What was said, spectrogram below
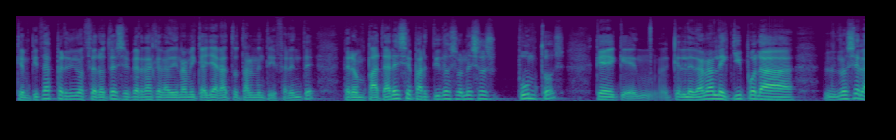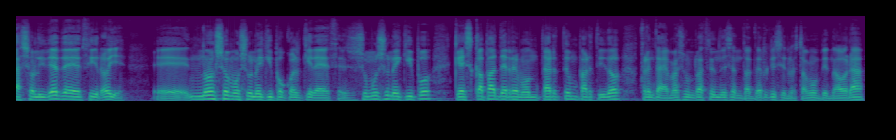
que empiezas perdiendo 0-3, es verdad que la dinámica ya era totalmente diferente, pero empatar ese partido son esos puntos que, que, que le dan al equipo la, no sé, la solidez de decir, oye, eh, no somos un equipo cualquiera de descenso, somos un equipo que es capaz de remontarte un partido frente además a un Racing de Santander que si lo estamos viendo ahora,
